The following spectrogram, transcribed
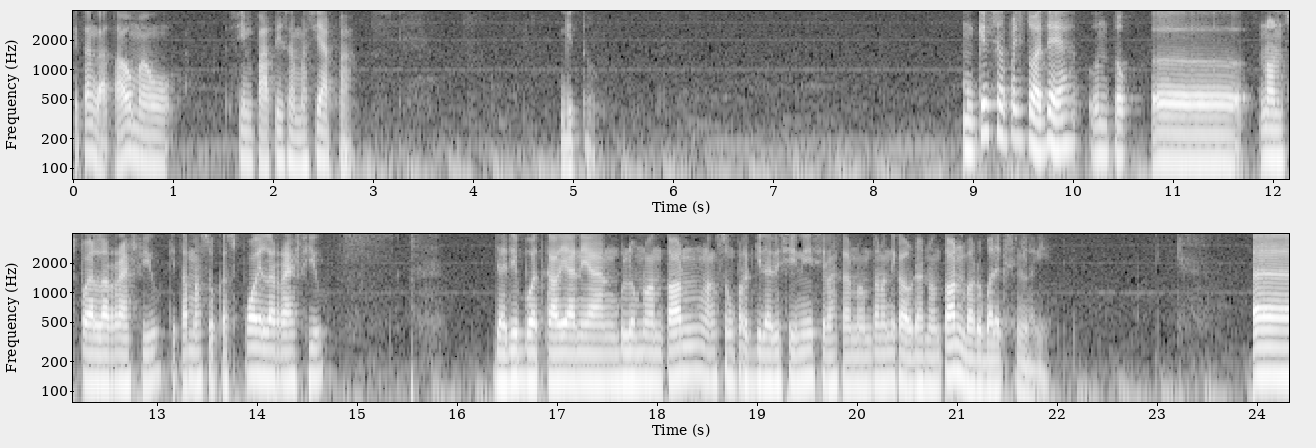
kita nggak tahu mau simpati sama siapa, gitu. Mungkin sampai situ aja ya untuk non spoiler review. Kita masuk ke spoiler review Jadi buat kalian yang belum nonton, langsung pergi dari sini. Silahkan nonton. Nanti kalau udah nonton, baru balik ke sini lagi. Eh,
